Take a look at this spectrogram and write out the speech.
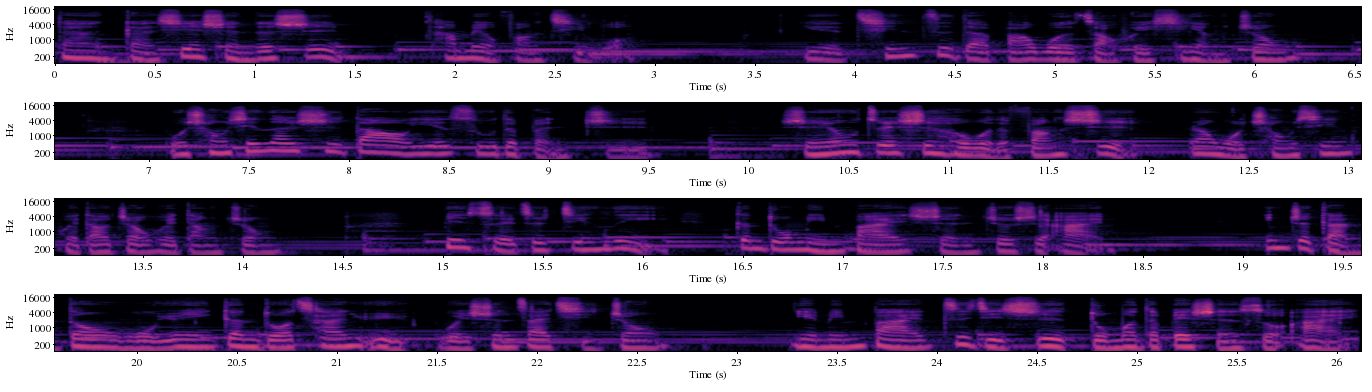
但感谢神的是，他没有放弃我，也亲自的把我找回信仰中。我重新认识到耶稣的本质，神用最适合我的方式，让我重新回到教会当中，并随着经历更多明白神就是爱。因着感动，我愿意更多参与，委身在其中，也明白自己是多么的被神所爱，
